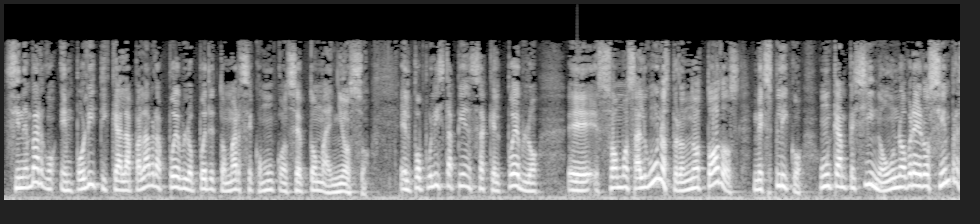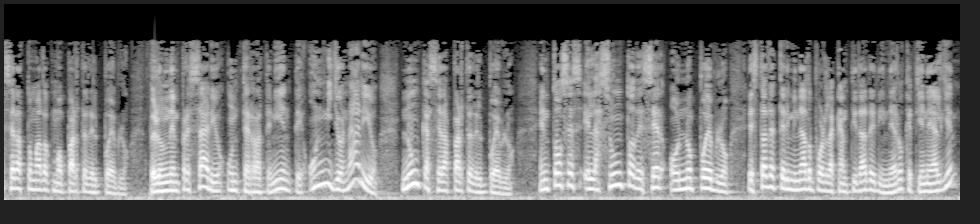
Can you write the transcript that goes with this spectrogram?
Sin embargo, en política la palabra pueblo puede tomarse como un concepto mañoso. El populista piensa que el pueblo eh, somos algunos, pero no todos. Me explico. Un campesino, un obrero siempre será tomado como parte del pueblo, pero un empresario, un terrateniente, un millonario nunca será parte del pueblo. Entonces, el asunto de ser o no pueblo está determinado por la cantidad de dinero que tiene alguien.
